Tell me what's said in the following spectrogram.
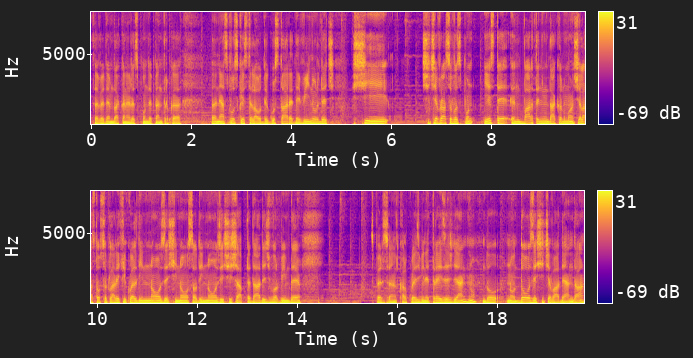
să vedem dacă ne răspunde pentru că ne-a spus că este la o degustare de vinuri, deci și Și ce vreau să vă spun, este în bartending, dacă nu mă înșel asta o să clarific cu el, din 99 sau din 97, da? Deci vorbim de sper să calculez bine, 30 de ani, nu? Do- nu, 20 și ceva de ani, da?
